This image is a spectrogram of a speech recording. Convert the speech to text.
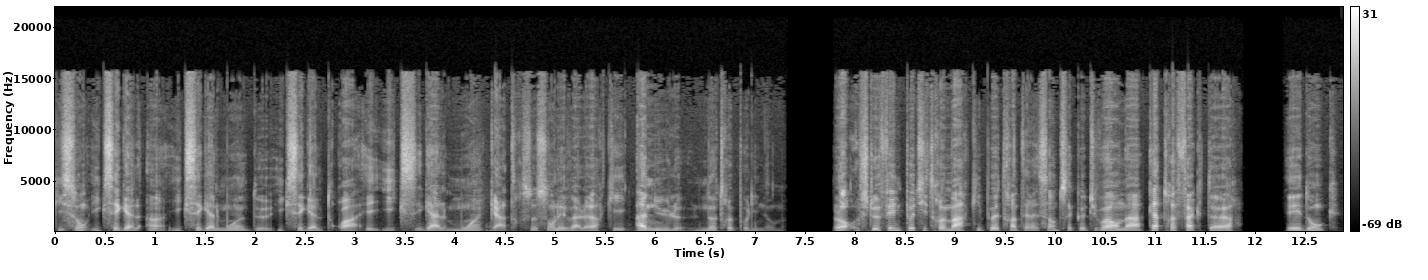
qui sont x égale 1, x égale moins 2, x égale 3 et x égale moins 4. Ce sont les valeurs qui annulent notre polynôme. Alors, je te fais une petite remarque qui peut être intéressante, c'est que tu vois, on a quatre facteurs et donc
